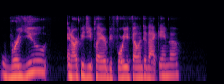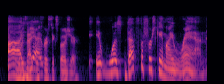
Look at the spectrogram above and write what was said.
were you an RPG player before you fell into that game, though? Or Uh, was that yeah, your first exposure? It was that's the first game I ran.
